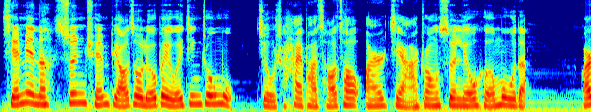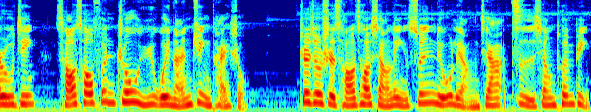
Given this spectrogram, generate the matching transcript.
前面呢，孙权表奏刘备为荆州牧，就是害怕曹操而假装孙刘和睦的。而如今曹操封周瑜为南郡太守，这就是曹操想令孙刘两家自相吞并，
